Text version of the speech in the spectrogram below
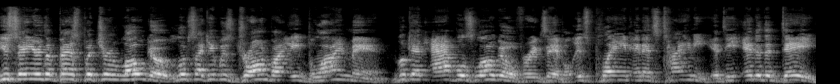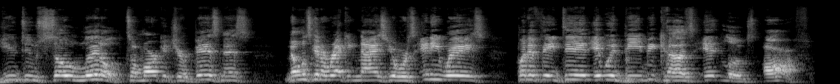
You say you're the best, but your logo looks like it was drawn by a blind man. Look at Apple's logo, for example. It's plain and it's tiny. At the end of the day, you do so little to market your business. No one's going to recognize yours anyways, but if they did, it would be because it looks off.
